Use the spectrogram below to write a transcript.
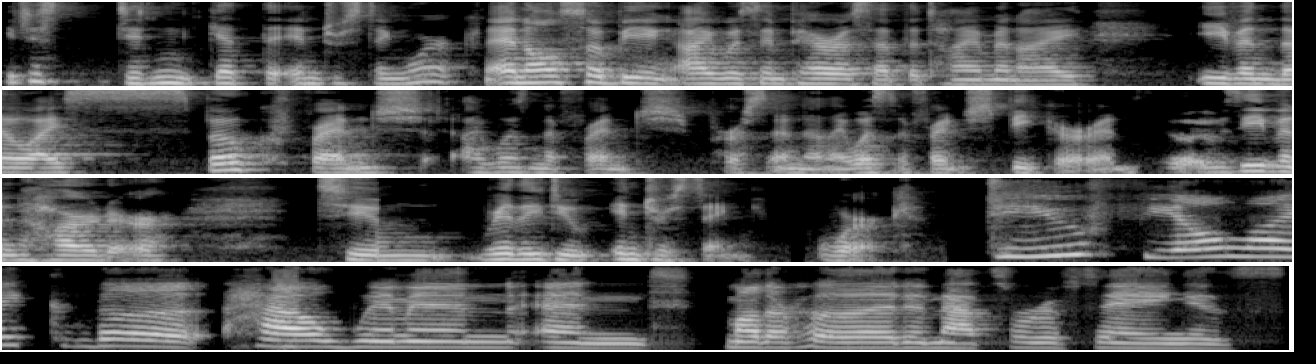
You just didn't get the interesting work, and also being I was in Paris at the time, and I even though I spoke French, I wasn't a French person and I wasn't a French speaker, and so it was even harder to really do interesting work do you feel like the how women and motherhood and that sort of thing is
